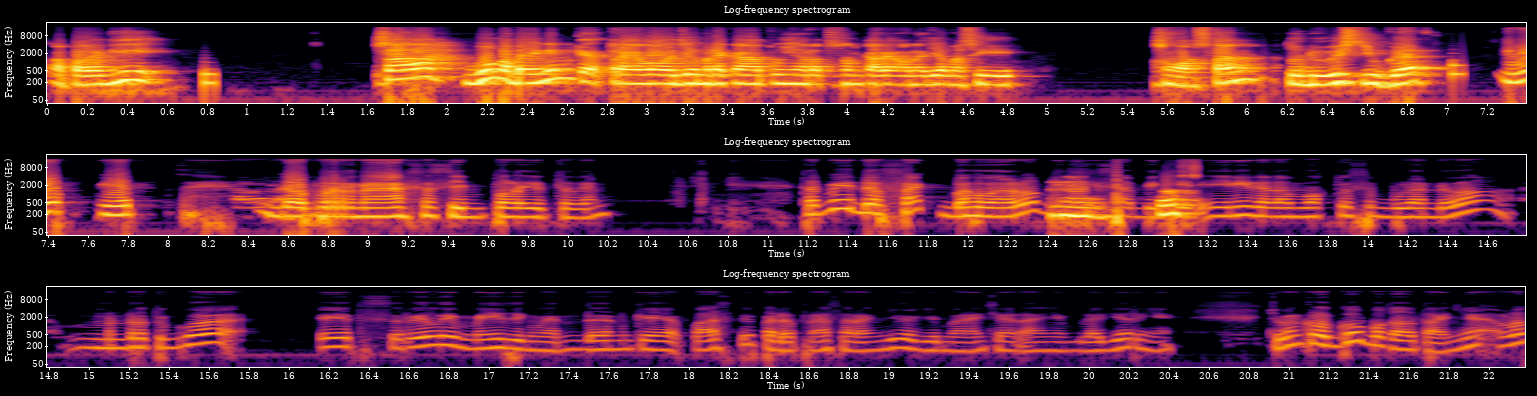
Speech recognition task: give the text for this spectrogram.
Apalagi salah gue nggak bayangin kayak Trello aja mereka punya ratusan karyawan aja masih ngos-ngosan Todoist juga Yep, yep. Nggak pernah sesimpel itu kan. Tapi the fact bahwa lo Hmm, bisa bikin ini dalam waktu sebulan doang, menurut gua it's really amazing man. Dan kayak pasti pada penasaran juga gimana caranya belajarnya. Cuman kalau gua bakal tanya, lo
